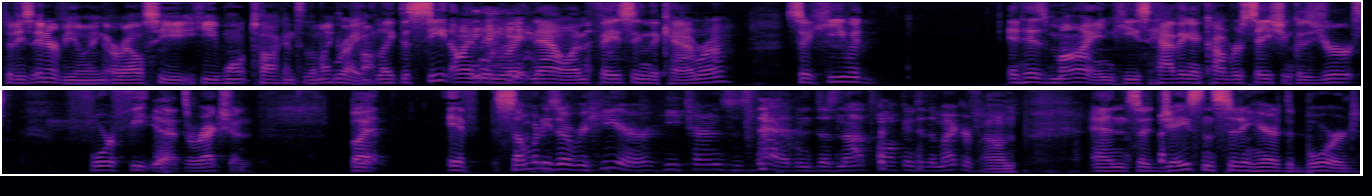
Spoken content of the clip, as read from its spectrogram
that he's interviewing, or else he he won't talk into the microphone. right. Like the seat I'm in right now, I'm facing the camera, so he would, in his mind, he's having a conversation because you're four feet in that direction. But if somebody's over here, he turns his head and does not talk into the microphone, and so Jason's sitting here at the board,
